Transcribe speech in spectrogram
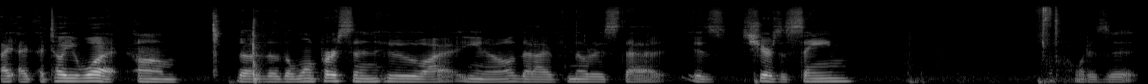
I, I, I tell you what, um, the, the the one person who I you know that I've noticed that is shares the same what is it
